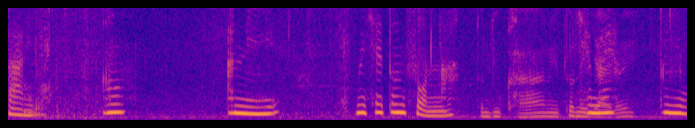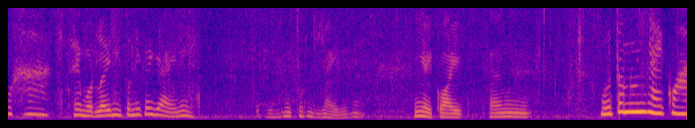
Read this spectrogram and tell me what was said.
สร้างอยู่อ๋ออันนี้ไม่ใช่ต้นสนนะ ต้นยูคามีต้นใหญ่เลย ต้นยูคาใช่หมดเลยนี่ต้นนี้ก็ใหญ่นี่ โอ้โหมีต้นใหญ่เลยเนี่ยนี่ใหญ่กว่าอีกซ้ายมือโอ้ต้นนู้นใหญ่กว่า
